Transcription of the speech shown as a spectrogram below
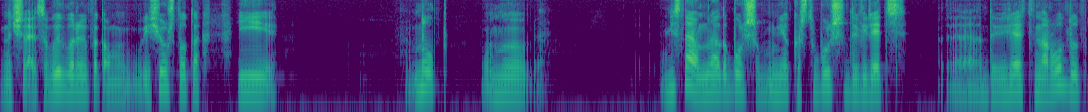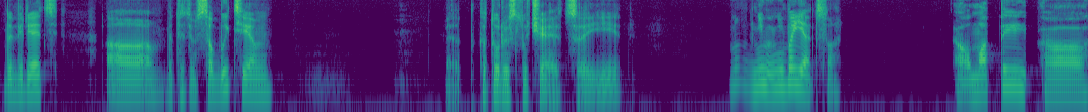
начинаются выборы, потом еще что-то. И, ну, ну, не знаю, надо больше, мне кажется, больше доверять, э, доверять народу, доверять э, вот этим событиям, э, которые случаются, и ну, не, не бояться. Алматы э,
